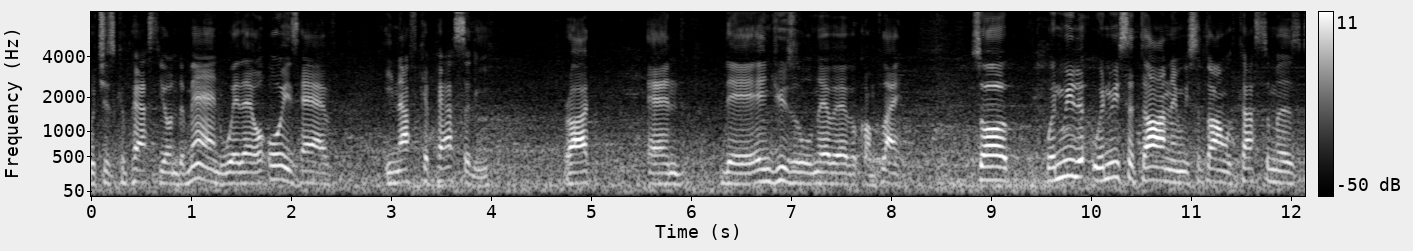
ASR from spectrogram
which is capacity on demand, where they'll always have enough capacity, right? And the end user will never ever complain. So when we, when we sit down and we sit down with customers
